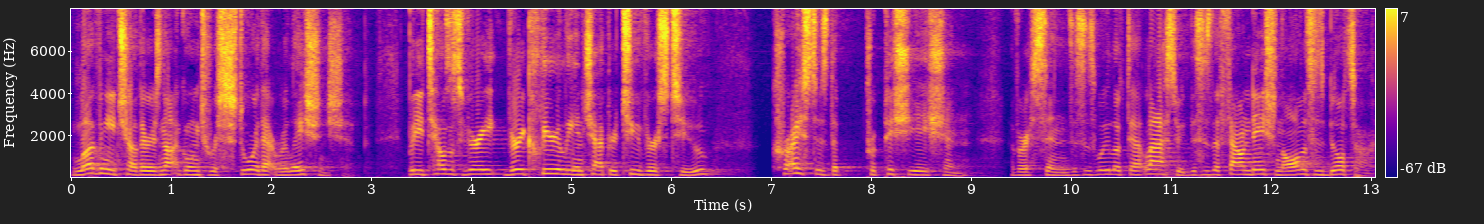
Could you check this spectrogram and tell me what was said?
Loving each other is not going to restore that relationship. But he tells us very, very clearly in chapter 2, verse 2 Christ is the propitiation of our sins. This is what we looked at last week. This is the foundation all this is built on.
